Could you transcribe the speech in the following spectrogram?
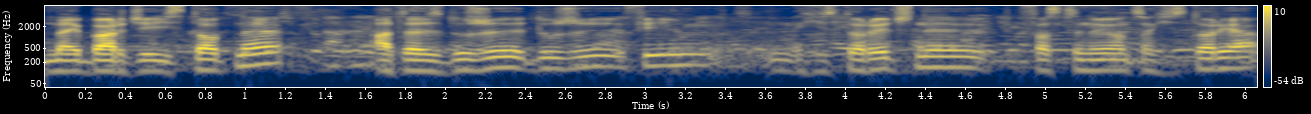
najbardziej istotne, a to jest duży, duży film, historyczny, fascynująca historia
